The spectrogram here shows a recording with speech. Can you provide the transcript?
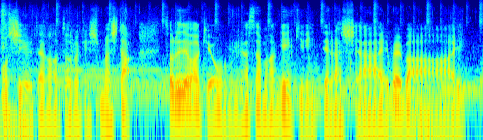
星歌がお届けしました。それでは今日も皆様元気にいってらっしゃい。バイバーイ。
